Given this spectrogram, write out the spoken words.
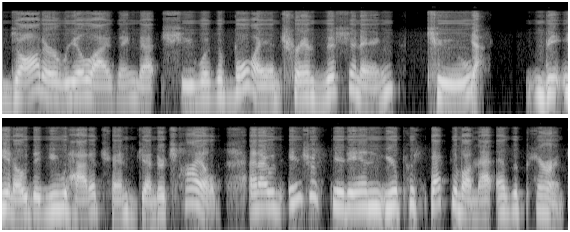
daughter realizing that she was a boy and transitioning to yes. be, you know, that you had a transgender child. And I was interested in your perspective on that as a parent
